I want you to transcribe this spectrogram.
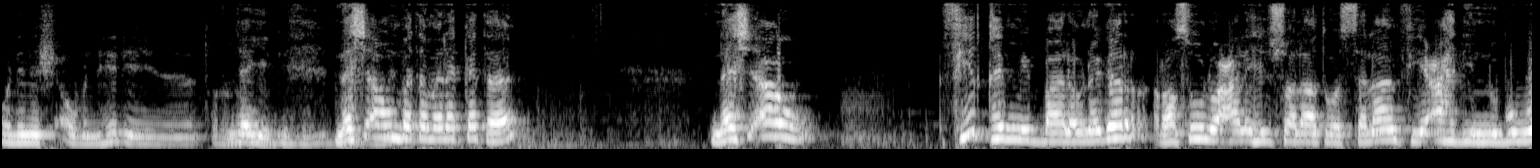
ወደ ነሽአው ብንሄድ ጥሩ ነሽአውን በተመለከተ ነሽአው ፊቅህ የሚባለው ነገር ረሱሉ አለህ ሰላቱ ወሰላም ፊ አህድ ንቡዋ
